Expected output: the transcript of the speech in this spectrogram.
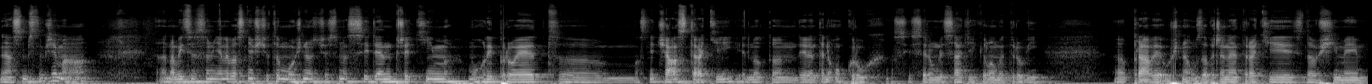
Já si myslím, že má. A navíc jsme měli vlastně ještě tu možnost, že jsme si den předtím mohli projet eh, vlastně část trati, jedno ten, jeden ten okruh, asi 70 kilometrový, eh, právě už na uzavřené trati s dalšími,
